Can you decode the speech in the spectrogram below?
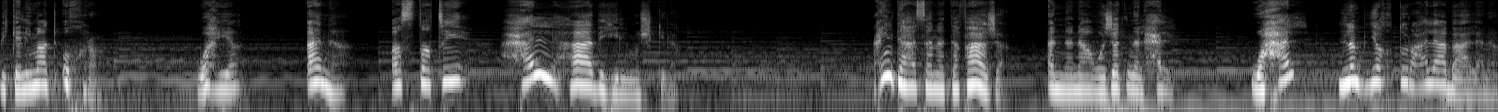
بكلمات أخرى؟ وهي أنا أستطيع حل هذه المشكلة. عندها سنتفاجأ أننا وجدنا الحل وحل لم يخطر على بالنا.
